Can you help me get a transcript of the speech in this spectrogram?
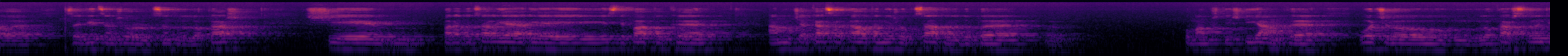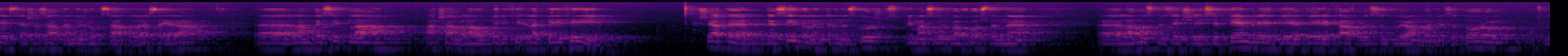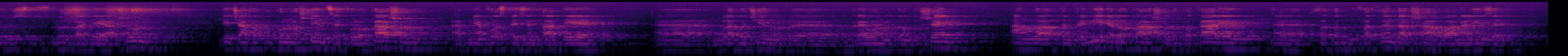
sădiți în jurul Sfântului Locaș. Și paradoxal este faptul că am încercat să-l caut în mijlocul satului după, cum am ști, știam că orice locaș sfânt este așezat în mijlocul satului. Asta era Uh, l-am găsit la, așa, la, o periferie, la periferie. Și iată, găsindu-l, intrând în slujbă, prima slujbă a fost în, uh, la 11 septembrie de tăiere capului Sfântului Ioan Botezătorul, slujba de ajun. Deci am făcut cunoștință cu locașul, mi-a fost prezentat de uh, Blagocinul uh, Reonul Dondușeni, am luat în primire locașul, după care, uh, făcând, făcând așa o analiză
